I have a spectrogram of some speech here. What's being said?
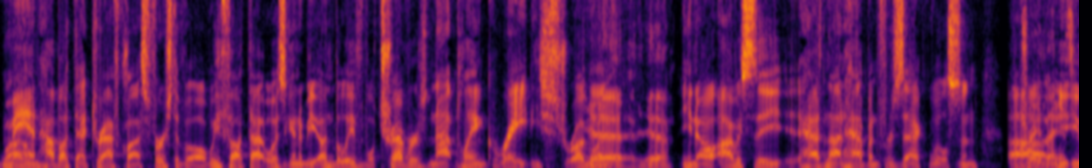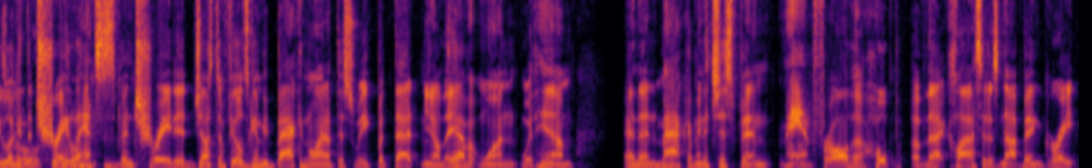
Wow. Man, how about that draft class? First of all, we thought that was going to be unbelievable. Trevor's not playing great; he's struggling. Yeah, yeah. You know, obviously, it has not happened for Zach Wilson. Uh, you, you, look at the Trey Lance has been traded. Justin Fields going to be back in the lineup this week, but that you know they haven't won with him. And then Mac, I mean, it's just been man for all the hope of that class. It has not been great.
